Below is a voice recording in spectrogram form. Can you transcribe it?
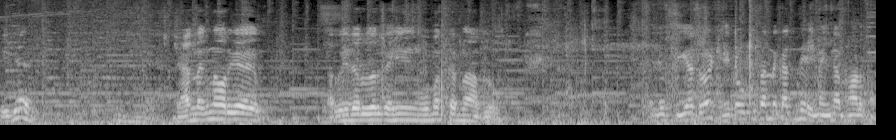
ठीक है? ध्यान रखना और ये अब इधर उधर कहीं वो मत करना आप लोग। जो पिया तो ठेका को बंद कर दे महीना को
